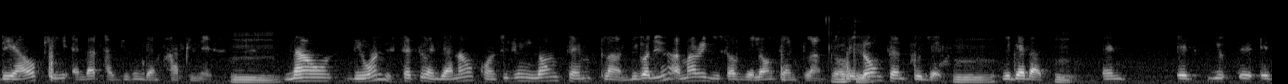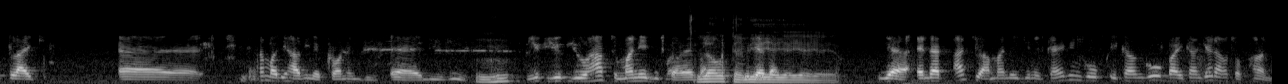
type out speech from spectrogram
They are okay, and that has given them happiness. Mm. Now they want to settle, and they are now considering long-term plan because you know, marrying yourself is a long-term plan, Okay. a long-term project. Mm. You get that? Mm. And it's you, it, it's like uh, somebody having a chronic uh, disease. hmm You, you you have to manage it forever. Long term. Yeah, yeah, yeah, yeah, yeah, yeah. Yeah, and that as you are managing it, can even go, it can go but it can get out of hand.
